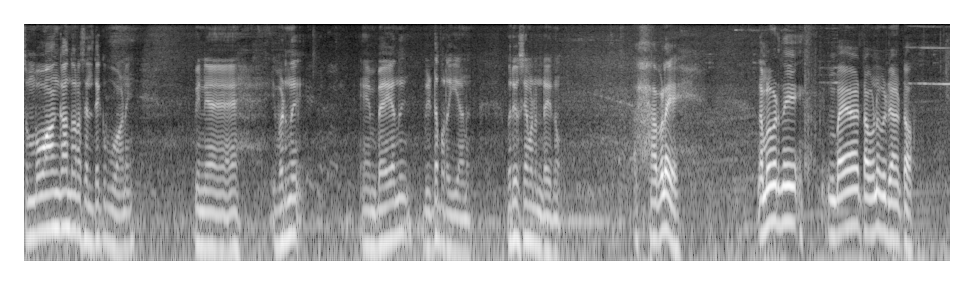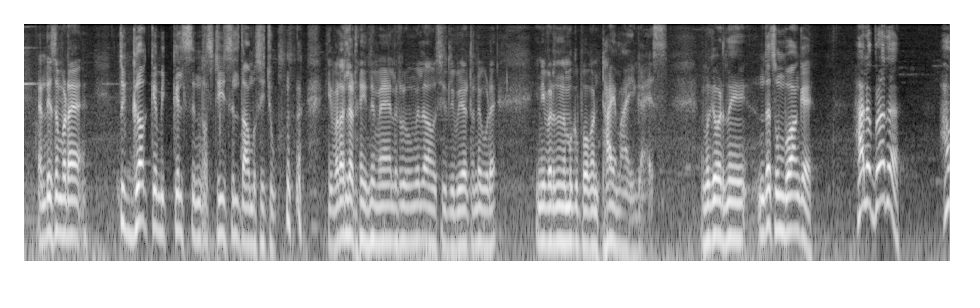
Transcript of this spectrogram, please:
സുംബവാങ്ക എന്ന് പറഞ്ഞ സ്ഥലത്തേക്ക് പോവാണ്. പിന്നെ ഇവിടുന്ന് ബേന്ന് വിട പറയുകയാണ്. ഒരു ദിവസം അവിടെ ഉണ്ടായിരുന്നു. അവളെ നമ്മളിവിടുന്ന് ബയ ടൗൺ വിടുകയാണ് കേട്ടോ. രണ്ട് ദിവസം ഇവിടെ തിഗ കെമിക്കൽസ് ഇൻഡസ്ട്രീസിൽ താമസിച്ചു. ഇവിടെ അല്ല അതിന്റെ മേലെ റൂമിൽ താമസിച്ചു ലിബിയേട്ടന്റെ കൂടെ. ഇനി ഇവിടുന്ന് നമുക്ക് പോകാൻ ടൈമായി ഗായസ് നമുക്ക് ഇവിടുന്ന് എന്താ സുംഭവാങ്കേ hello brother how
